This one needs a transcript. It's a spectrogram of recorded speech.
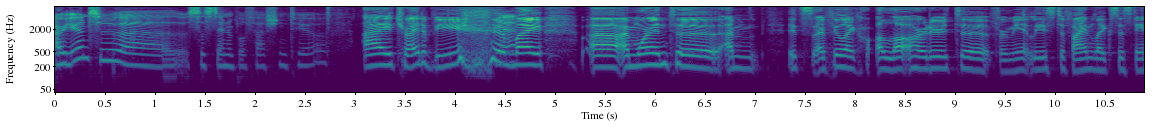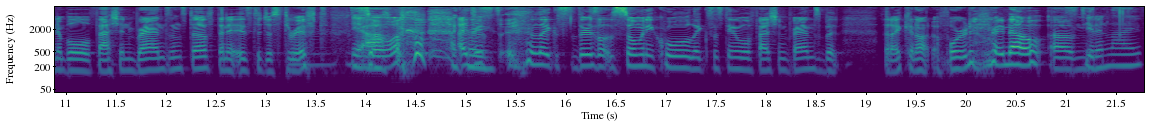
Are you into uh, sustainable fashion too? I try to be. Yeah. My, uh, I'm more into. I'm. It's. I feel like a lot harder to, for me at least, to find like sustainable fashion brands and stuff than it is to just thrift. yeah So I Agree. just like there's so many cool like sustainable fashion brands, but that I cannot afford right now. Um, student life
